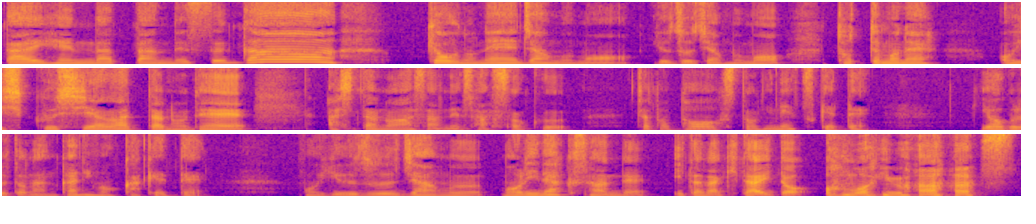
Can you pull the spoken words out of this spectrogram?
大変だったんですが、今日のね、ジャムも、ゆずジャムも、とってもね、美味しく仕上がったので明日の朝ね早速ちょっとトーストにねつけてヨーグルトなんかにもかけてもうゆずジャム盛りだくさんでいただきたいと思います。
